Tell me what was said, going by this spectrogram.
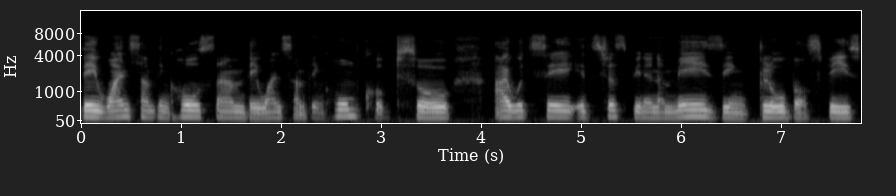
They want something wholesome. They want something home cooked. So I would say it's just been an amazing global space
